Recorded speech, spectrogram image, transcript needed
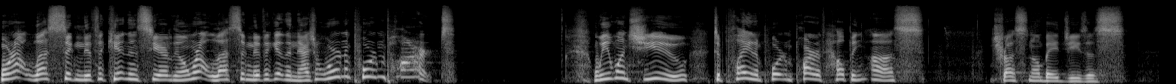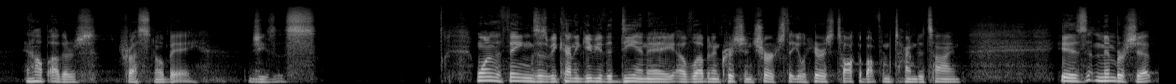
We're not less significant than Sierra Leone. We're not less significant than Nashville. We're an important part. We want you to play an important part of helping us trust and obey Jesus and help others trust and obey Jesus. One of the things as we kind of give you the DNA of Lebanon Christian Church that you'll hear us talk about from time to time is membership.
